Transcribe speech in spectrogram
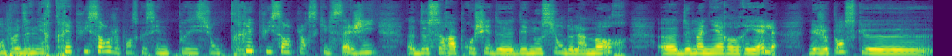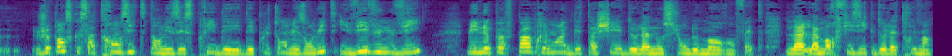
on peut devenir très puissant, je pense que c'est une position très puissante lorsqu'il s'agit euh, de se rapprocher des notions de la mort euh, de manière réelle, mais je pense que je pense que ça transite dans les esprits des, des Plutons en maison 8, ils vivent une vie, mais ils ne peuvent pas vraiment être détachés de la notion de mort en fait, la, mort physique de l'être humain.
